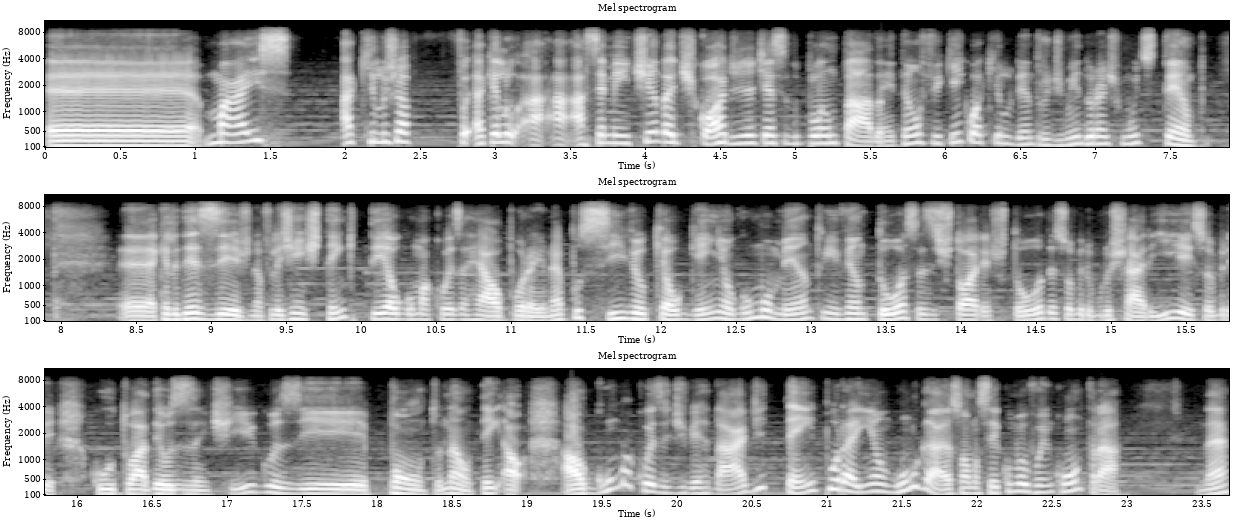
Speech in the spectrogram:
É... Mas aquilo já foi, aquilo, a, a, sementinha da Discord já tinha sido plantada. Então eu fiquei com aquilo dentro de mim durante muito tempo é, aquele desejo, né? Eu falei, gente, tem que ter alguma coisa real por aí. Não é possível que alguém em algum momento inventou essas histórias todas sobre bruxaria e sobre cultuar deuses antigos e ponto. Não, tem alguma coisa de verdade tem por aí em algum lugar. Eu só não sei como eu vou encontrar, né?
